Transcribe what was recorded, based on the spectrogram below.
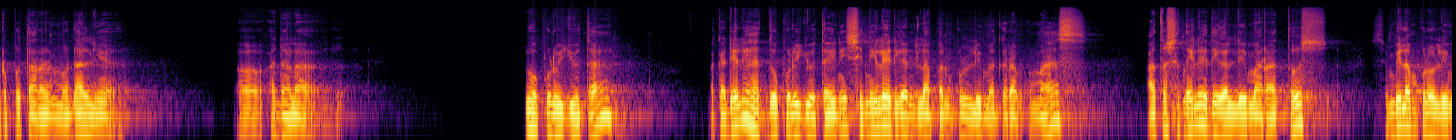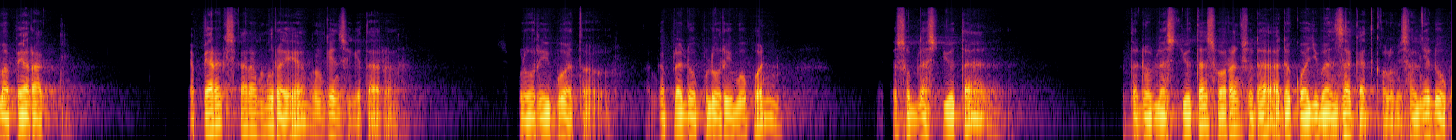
perputaran modalnya uh, adalah 20 juta, maka dia lihat 20 juta ini senilai dengan 85 gram emas atau senilai dengan 595 perak. Ya perak sekarang murah ya, mungkin sekitar 10 ribu atau anggaplah 20 ribu pun itu 11 juta atau 12 juta seorang sudah ada kewajiban zakat kalau misalnya 20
